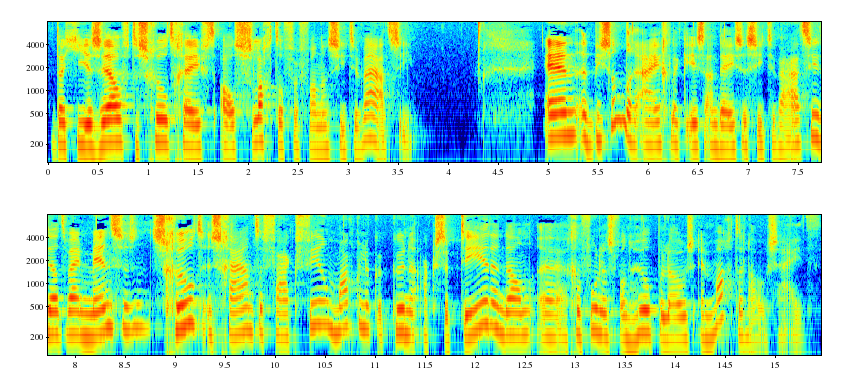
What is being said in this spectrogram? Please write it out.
dat je jezelf de schuld geeft als slachtoffer van een situatie. En het bijzondere eigenlijk is aan deze situatie dat wij mensen schuld en schaamte vaak veel makkelijker kunnen accepteren dan uh, gevoelens van hulpeloos en machteloosheid.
